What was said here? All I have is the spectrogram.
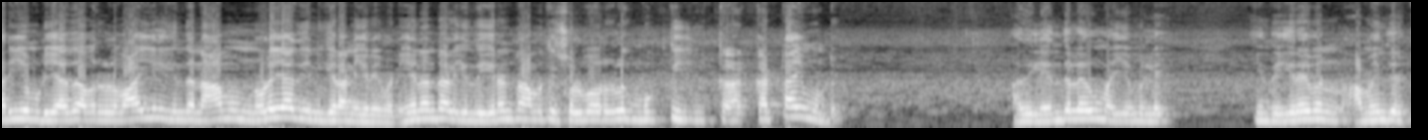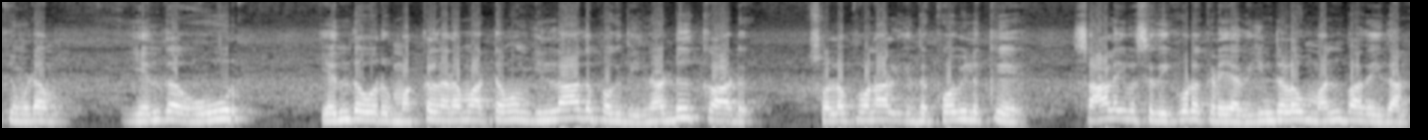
அறிய முடியாது. அவர்கள் வாயில் இந்த நாமம் நுழையாது என்கிறான் இறைவன். ஏனென்றால் இந்த இரண்டு நாமத்தை சொல்பவர்களுக்கு முக்தி க கட்டாயம் உண்டு. அதில் எந்தளவும் ஐயமில்லை இந்த இறைவன் அமைந்திருக்கும் இடம் எந்த ஊர் எந்த ஒரு மக்கள் நடமாட்டமும் இல்லாத பகுதி நடுக்காடு. சொல்லப்போனால் இந்த கோவிலுக்கு சாலை வசதி கூட கிடையாது. இன்றளவும் மண் பாதை தான்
